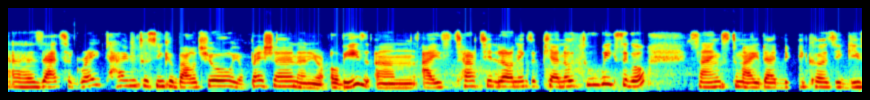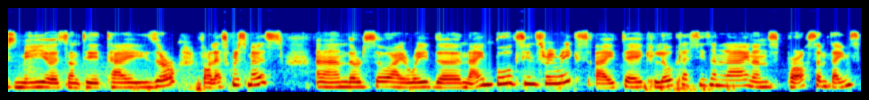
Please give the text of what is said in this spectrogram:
Uh, that's a great time to think about your your passion and your hobbies. Um, I started learning the piano two weeks ago, thanks to my dad because he gives me a synthesizer for last Christmas. And also, I read uh, nine books in three weeks. I take low classes online and sport sometimes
